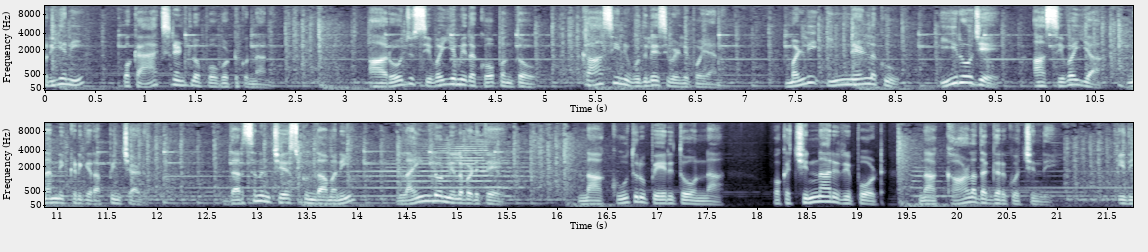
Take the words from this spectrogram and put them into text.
ప్రియని ఒక యాక్సిడెంట్లో పోగొట్టుకున్నాను. ఆ రోజు శివయ్య మీద కోపంతో కాశీని వదిలేసి వెళ్ళిపోయాను. మళ్ళీ ఇన్నేళ్ళకు ఈ రోజే ఆ శివయ్య నన్నిక్కడికి రప్పించాడు. దర్శనం చేసుకుందామని లైన్లో నిలబడితే నా కూతురు పేరుతో ఉన్న ఒక చిన్నారి రిపోర్ట్ నా కాళ్ళ దగ్గరకొచ్చింది. ఇది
